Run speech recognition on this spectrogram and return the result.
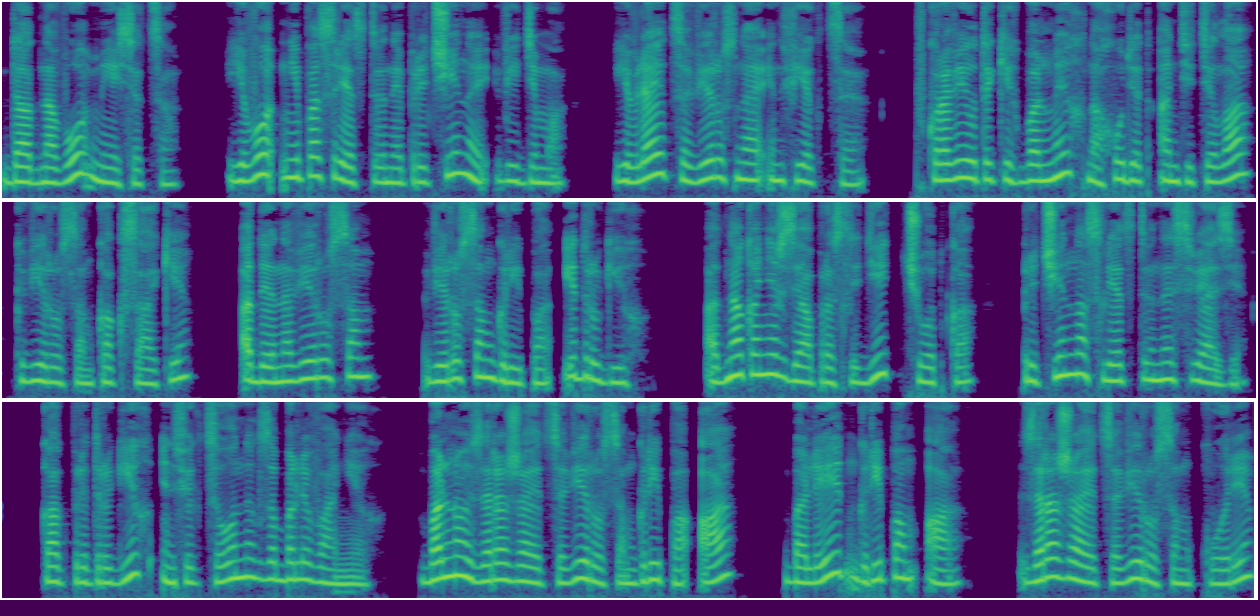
до одного месяца. Его непосредственной причиной, видимо, является вирусная инфекция. В крови у таких больных находят антитела к вирусам Коксаки, аденовирусам, вирусам гриппа и других. Однако нельзя проследить четко причинно-следственной связи, как при других инфекционных заболеваниях. Больной заражается вирусом гриппа А, болеет гриппом А, заражается вирусом кори,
